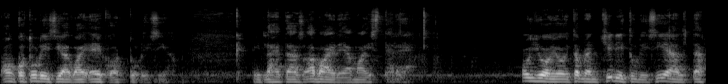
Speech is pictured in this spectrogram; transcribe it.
Onko tulisia vai eikö ole tulisia? Niin lähdetään availemaan ja maistelee. Oi oi oi, tämmönen chili tuli sieltä.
